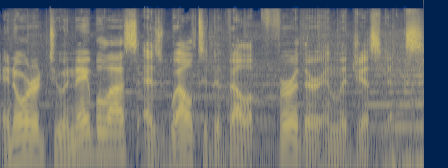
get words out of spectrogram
in order to enable us as well to develop further in logistics.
